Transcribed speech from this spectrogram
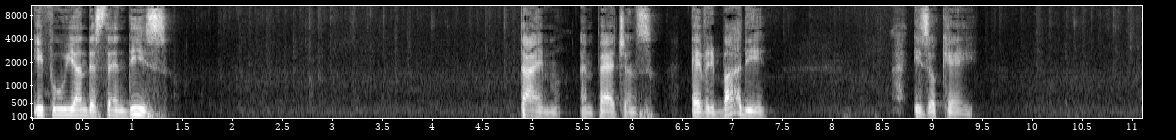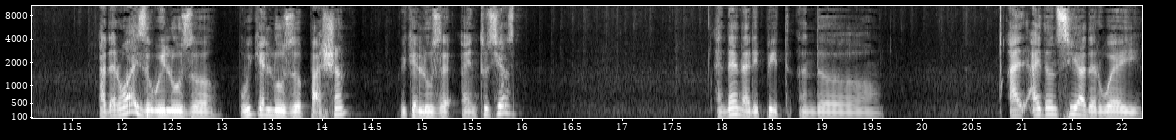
If we understand this, time and patience, everybody is okay. Otherwise, we lose. Uh, we can lose uh, passion. We can lose uh, enthusiasm. And then I repeat, and uh, I, I don't see other way,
